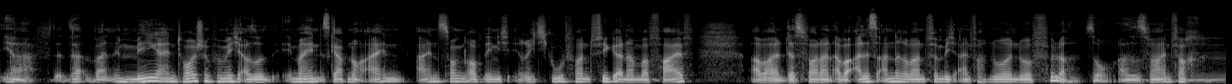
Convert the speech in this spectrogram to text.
ja, das war eine mega Enttäuschung für mich. Also immerhin, es gab noch einen, einen Song drauf, den ich richtig gut fand, Figure Number 5. Aber das war dann, aber alles andere waren für mich einfach nur, nur Füller. So. Also es war einfach. Mhm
